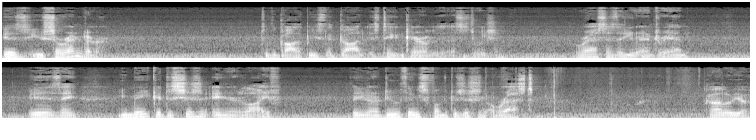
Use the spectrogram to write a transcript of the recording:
is you surrender to the God of peace that God is taking care of the situation. Rest is that you enter in is a you make a decision in your life that you're going to do things from the position of rest. Hallelujah.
